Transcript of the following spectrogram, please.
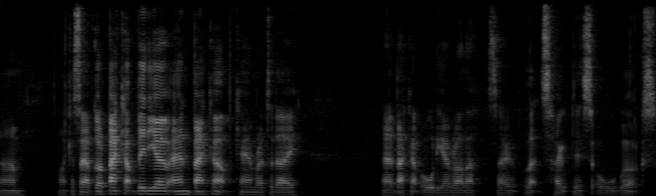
Um, like I say, I've got a backup video and backup camera today. Uh, backup audio rather. So let's hope this all works.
